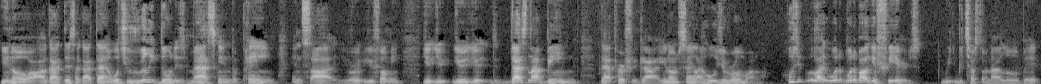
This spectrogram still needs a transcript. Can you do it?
you know, I got this, I got that. And what you're really doing is masking the pain inside. You you feel me? You you you you that's not being that perfect guy. You know what I'm saying? Like who's your role model? Who's your, like what what about your fears? We we touched on that a little bit.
